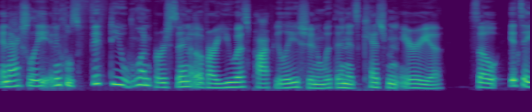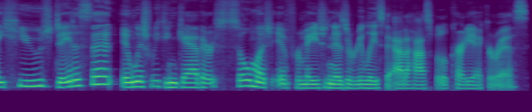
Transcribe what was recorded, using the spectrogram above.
and actually, it includes 51% of our U.S. population within its catchment area. So it's a huge data set in which we can gather so much information as it relates to out of hospital cardiac arrest.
